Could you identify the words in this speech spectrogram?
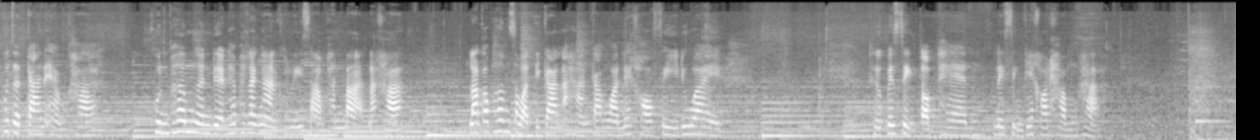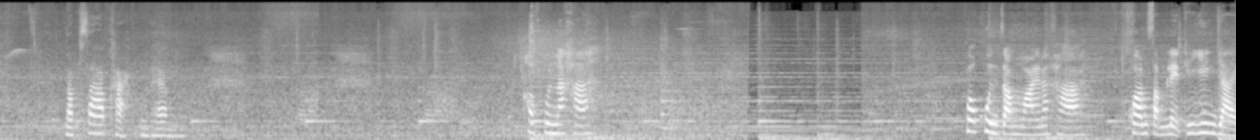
ผู้จัดการแอมคะ คุณเพิ่มเงินเดือนให้พนักงานคนนี้ 3,000 บาทนะคะ แล้วก็เพิ่มสวัสดิการอาหารกลางวันให้เขาฟรีด้วย ถือเป็นสิ่งตอบแทนในสิ่งที่เขาทำค่ะ รับทราบค่ะ คุณแพม ขอบคุณนะคะ วกคุณจำไว้นะคะ ความสำเร็จที่ยิ่งใหญ่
